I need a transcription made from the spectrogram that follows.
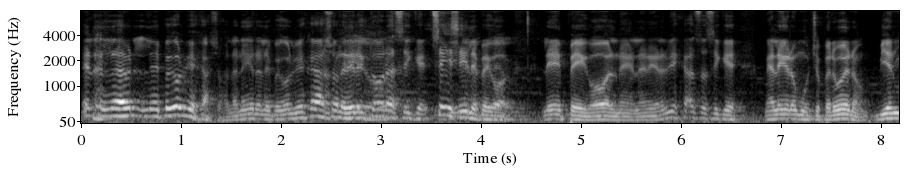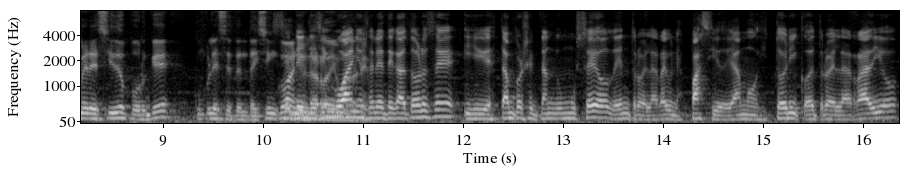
el- la- le pegó el viejazo, a la negra le pegó el viejazo, a la directora, así que sí, sí, le pegó. Le pegó el la negra el viejazo, así que me alegro mucho. Pero bueno, bien merecido porque cumple 75 años. la 75 Radio años Madre. el ET14 y están proyectando un museo dentro de la radio, un espacio, digamos, histórico dentro de la radio.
